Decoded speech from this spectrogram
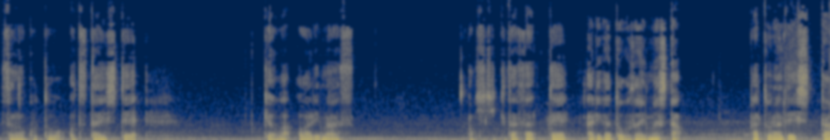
そのことをお伝えして今日は終わります。お聴きくださってありがとうございました。パトラでした。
